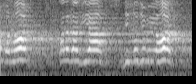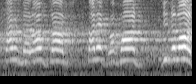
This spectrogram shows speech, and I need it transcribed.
অমর হক, খালেদা জিয়া দীর্ঘজীবী হক, তারুণ্যের অহংকার তারেক রহমান জিন্দাবাদ।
